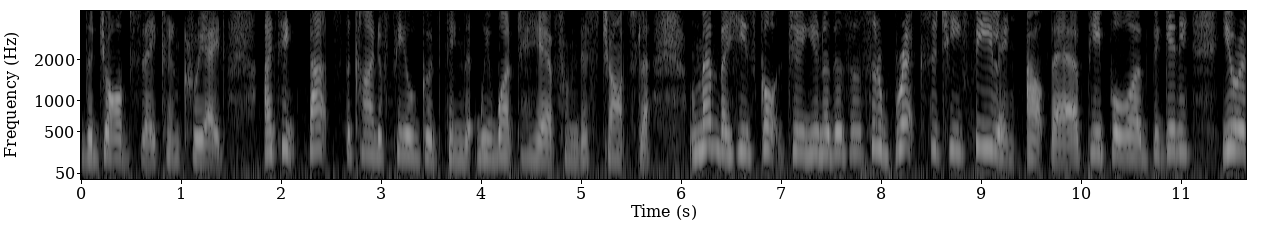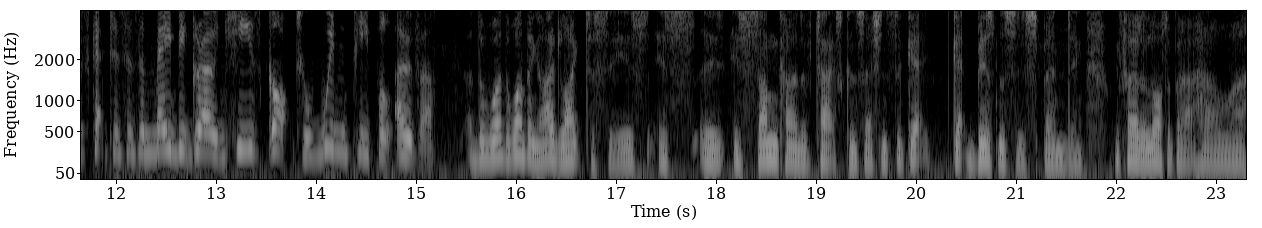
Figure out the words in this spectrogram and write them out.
the jobs they can create. I think that's the kind of feel good thing that we want to hear from this Chancellor. Remember, he's got to, you know, there's a sort of Brexity feeling out there. People are beginning, Euroscepticism may be growing. He's got to win people over. The one, the one thing I'd like to see is, is, is some kind of tax concessions to get get businesses spending. We've heard a lot about how uh,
